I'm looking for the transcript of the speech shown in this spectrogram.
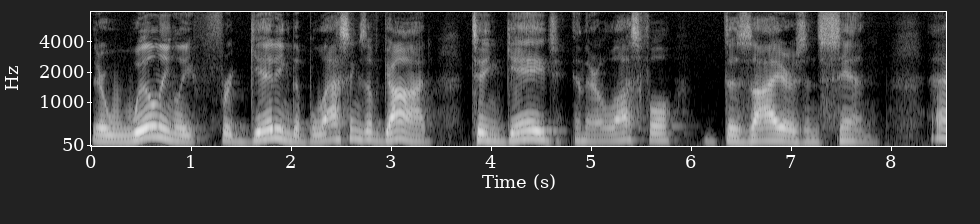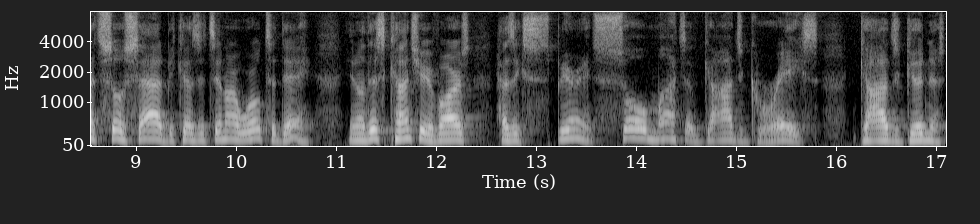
they're willingly forgetting the blessings of God to engage in their lustful desires and sin. That's so sad because it's in our world today. You know, this country of ours has experienced so much of God's grace, God's goodness.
